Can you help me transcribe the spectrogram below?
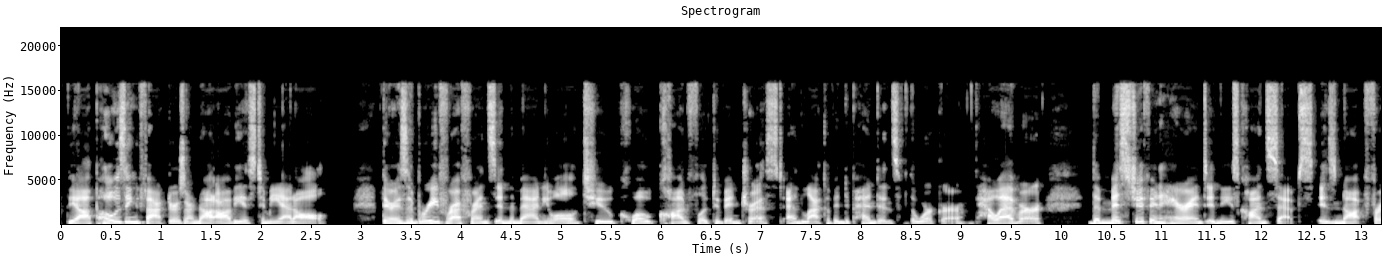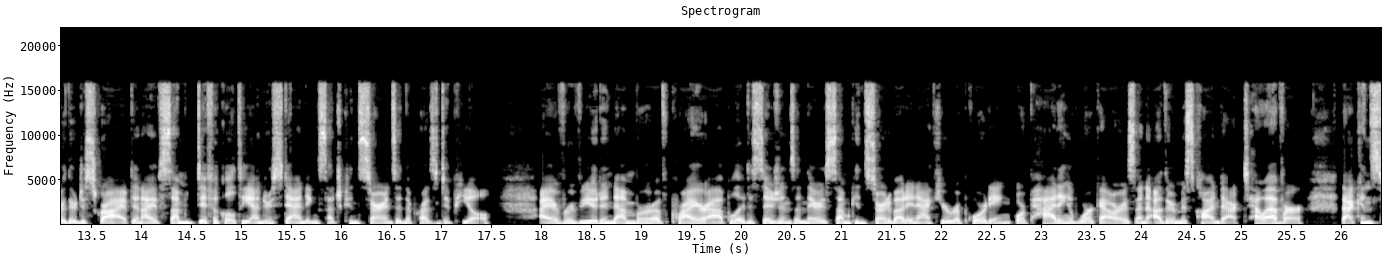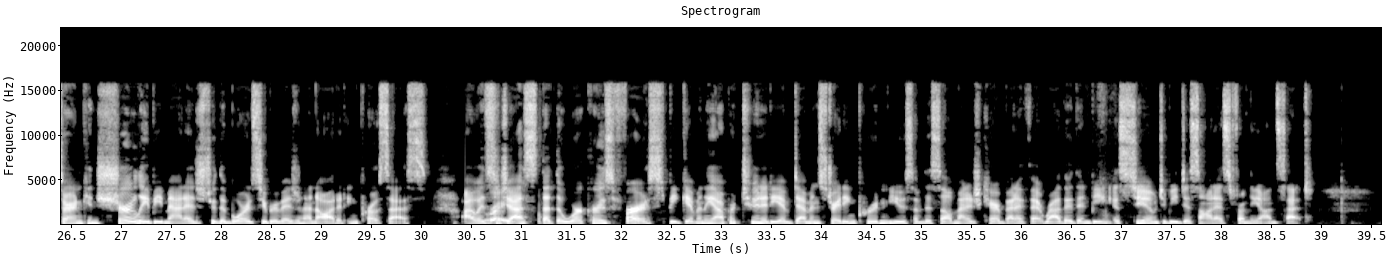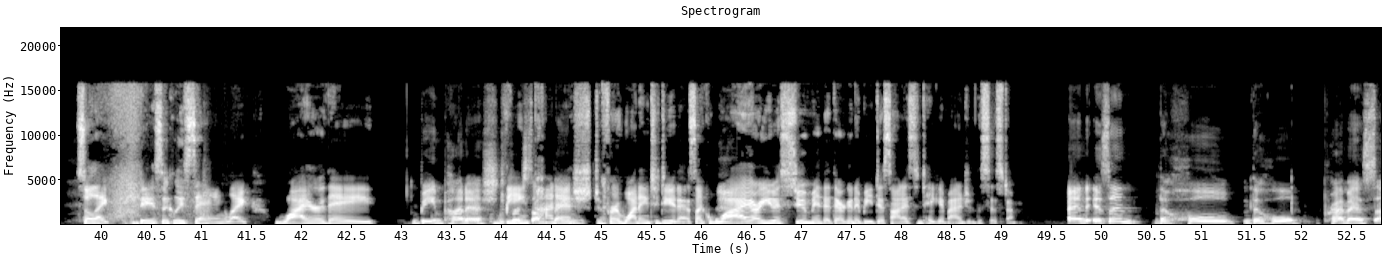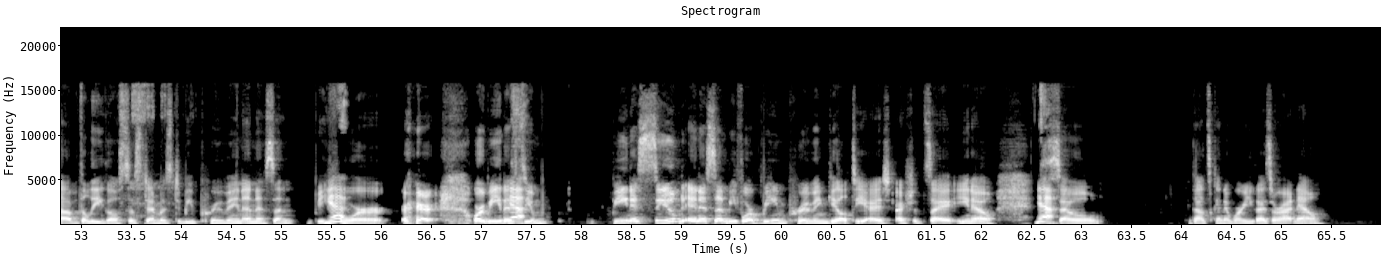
The opposing factors are not obvious to me at all. There is a brief reference in the manual to, quote, conflict of interest and lack of independence of the worker. However, the mischief inherent in these concepts is not further described, and I have some difficulty understanding such concerns in the present appeal. I have reviewed a number of prior appellate decisions, and there is some concern about inaccurate reporting or padding of work hours and other misconduct. However, that concern can surely be managed through the board supervision and auditing process. I would right. suggest that the workers first be given the opportunity of demonstrating prudent use of the self managed care benefit rather than being assumed to be dishonest from the onset. So like basically saying like why are they being punished being for punished for wanting to do this? Like why are you assuming that they're going to be dishonest and take advantage of the system? And isn't the whole the whole premise of the legal system is to be proven innocent before yeah. or, being assumed yeah. being assumed innocent before being proven guilty, I, I should say, you know? Yeah. So that's kind of where you guys are at now.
